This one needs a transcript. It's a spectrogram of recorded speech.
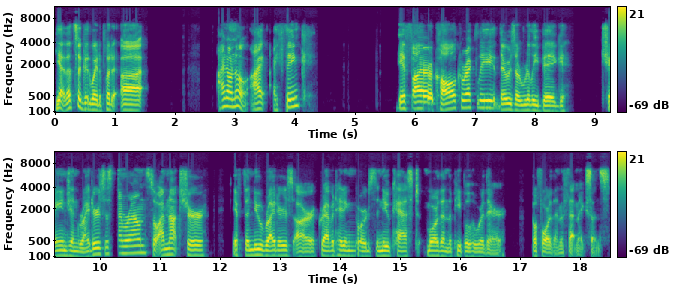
Yeah, that's a good way to put it. Uh, I don't know. I I think if I recall correctly, there was a really big change in writers this time around. So I'm not sure if the new writers are gravitating towards the new cast more than the people who were there before them, if that makes sense.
